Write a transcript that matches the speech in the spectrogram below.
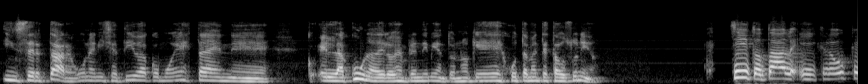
insertar una iniciativa como esta en, en la cuna de los emprendimientos, ¿no? que es justamente Estados Unidos. Sí, total, y creo que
